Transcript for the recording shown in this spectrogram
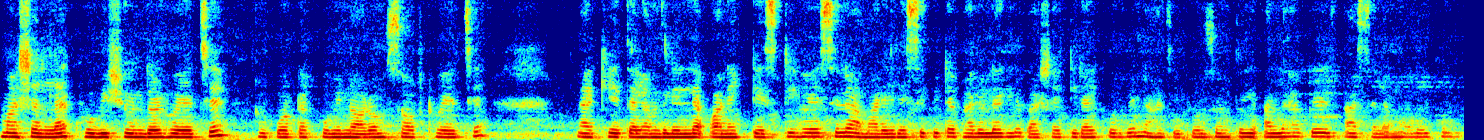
মাসাল্লাহ খুবই সুন্দর হয়েছে। উপরটা খুবই নরম সফট হয়েছে। আর খেতে আলহামদুলিল্লাহ অনেক টেস্টি হয়েছিল। আমার এই রেসিপিটা ভালো লাগলে বাসায় ট্রাই করবেন। আজ এই পর্যন্তই। আল্লাহ হাফেজ। আসসালামু আলাইকুম।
